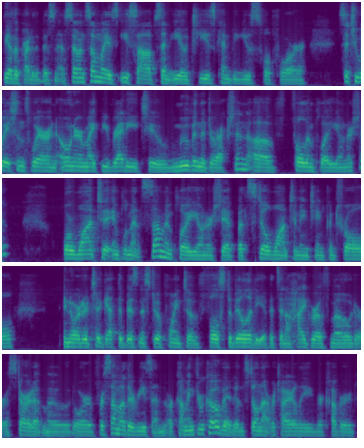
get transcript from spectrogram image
the other part of the business. So in some ways, ESOPs and EOTs can be useful for situations where an owner might be ready to move in the direction of full employee ownership or want to implement some employee ownership but still want to maintain control in order to get the business to a point of full stability if it's in a high growth mode or a startup mode or for some other reason or coming through covid and still not entirely recovered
